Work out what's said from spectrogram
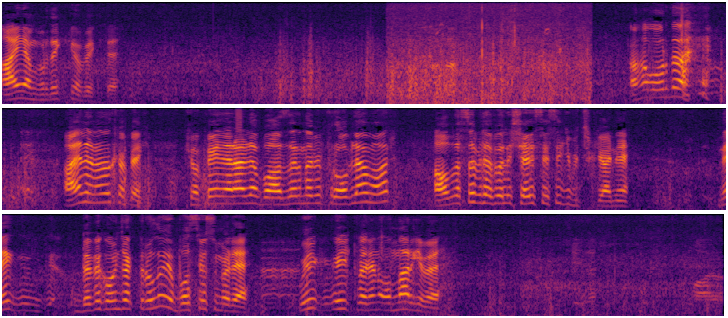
Aynen buradaki köpekti. Aha orada. Aynen o köpek. Köpeğin herhalde bazılarında bir problem var. Havlasa bile böyle şey sesi gibi çıkıyor hani. Ne bebek oyuncakları oluyor ya basıyorsun böyle. Uyuk uyuk falan onlar gibi. Şeyler. Mağaralar.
